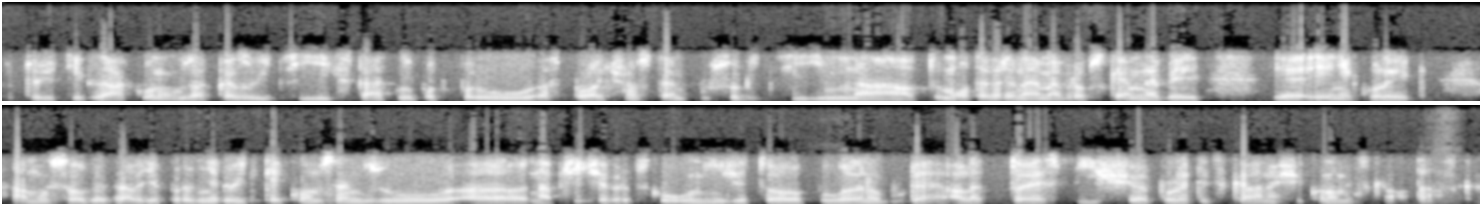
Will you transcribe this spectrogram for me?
protože těch zákonů zakazujících státní podporu společnostem působícím na tom otevřeném evropském nebi je, je několik a muselo by pravděpodobně dojít ke konsenzu eh, napříč Evropskou unii, že to povoleno bude, ale to je spíš politická než ekonomická otázka.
